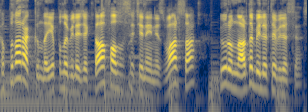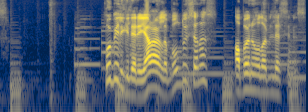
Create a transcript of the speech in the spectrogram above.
Kapılar hakkında yapılabilecek daha fazla seçeneğiniz varsa yorumlarda belirtebilirsiniz. Bu bilgileri yararlı bulduysanız abone olabilirsiniz.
